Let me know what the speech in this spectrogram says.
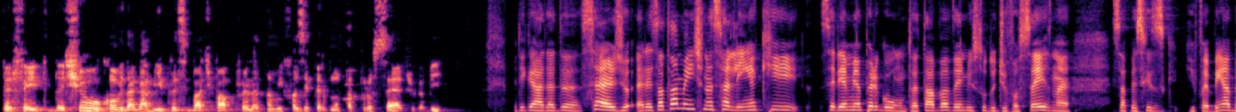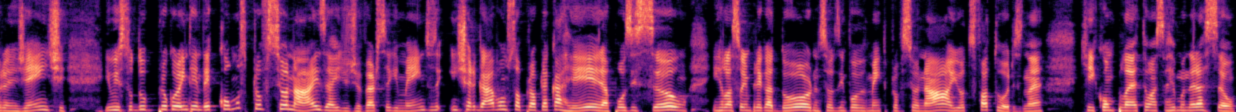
Perfeito. Deixa eu convidar a Gabi para esse bate-papo para ela também fazer pergunta para o Sérgio, Gabi. Obrigada, Dan. Sérgio, era exatamente nessa linha que seria a minha pergunta. Estava vendo o estudo de vocês, né? Essa pesquisa que foi bem abrangente, e o estudo procurou entender como os profissionais aí de diversos segmentos enxergavam sua própria carreira, posição em relação ao empregador, no seu desenvolvimento profissional e outros fatores, né? Que completam essa remuneração.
